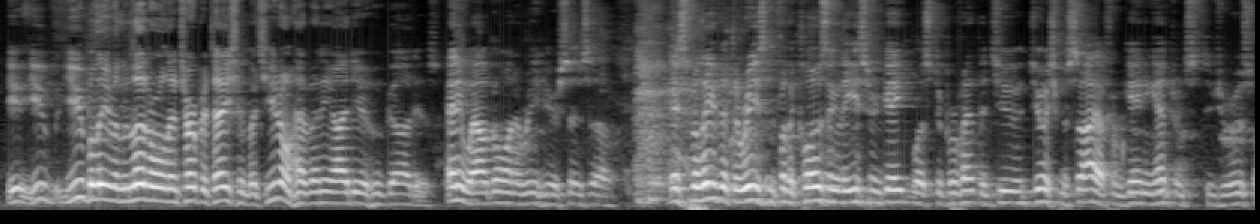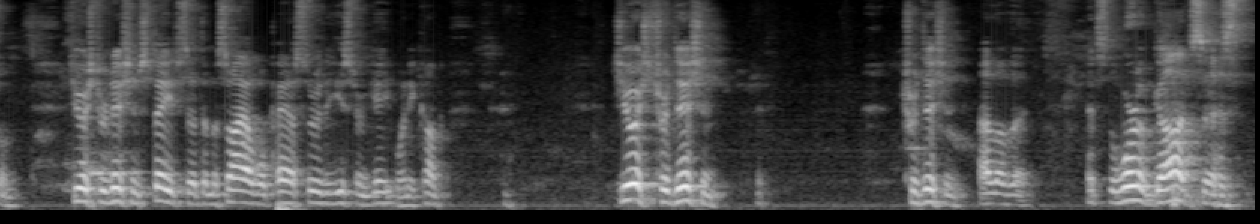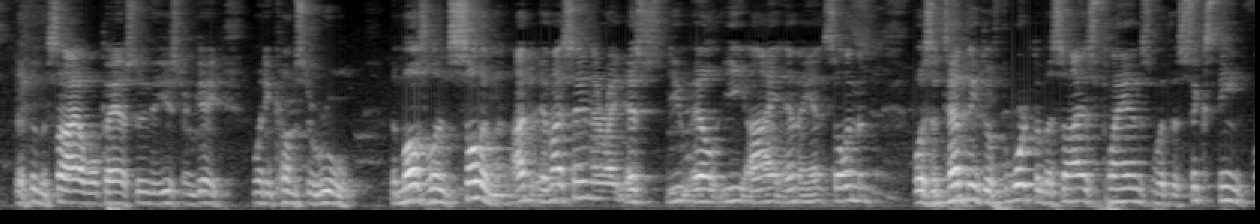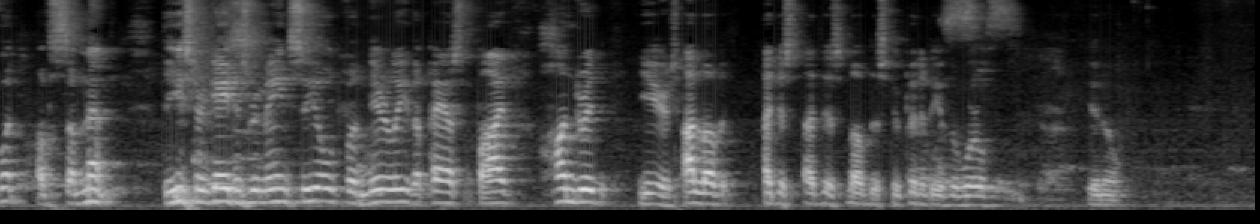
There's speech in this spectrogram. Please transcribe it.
you, you, you believe in literal interpretation, but you don't have any idea who God is. Anyway, I'll go on and read here. It says, uh, it's believed that the reason for the closing of the eastern gate was to prevent the Jew, Jewish Messiah from gaining entrance to Jerusalem. Jewish tradition states that the Messiah will pass through the eastern gate when he comes. Jewish tradition. Tradition. I love that. It's the Word of God says that the Messiah will pass through the eastern gate when he comes to rule. The Muslim Suleiman, am I saying that right? S U L E I M A N, Suleiman, was attempting to thwart the Messiah's plans with a 16 foot of cement. The eastern gate has remained sealed for nearly the past 500 years. I love it. I just, I just love the stupidity of the world. You know.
